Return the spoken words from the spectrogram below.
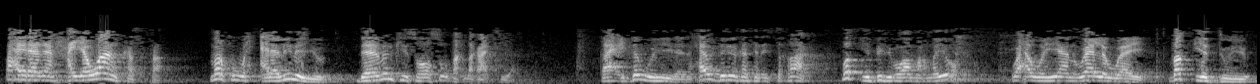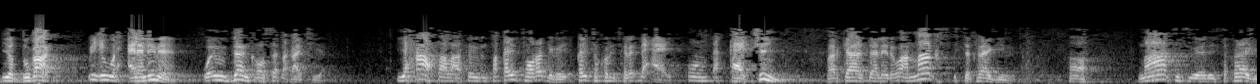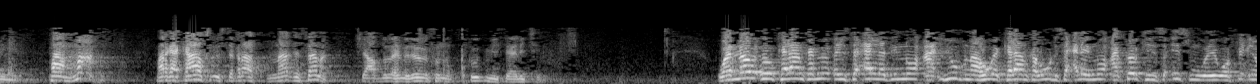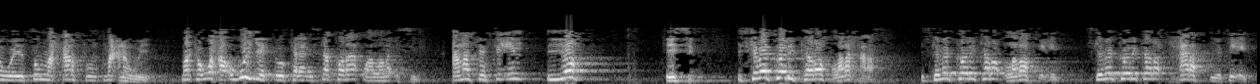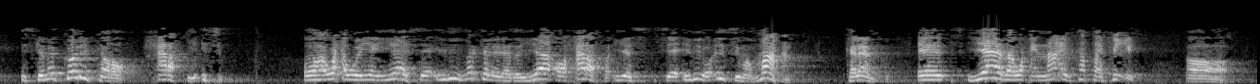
Waxay yidhahdeen xayawaan kasta markuu wax calaalinayo daamankiisa hoosuu dhaqdhaqaajiya qaacido weeye yidhahdeen waxaa u daliilkaasina istiqraar. Bad iyo biriba waa marnayo waxa weeyaan waa la waayey. Dad iyo dunyo iyo dugaag wixii wax calalina waa inuu daanka hoose dhaqaajiya iyo xaasaa la arkay inta qaybta hore dhigay qaybta kore iskala dhacaay oon dhaqaajayn markaasaa la yidhi waa naaqis istiqraagiini naaqis weeda istiqraagiini taa ma aha. Marka kaasuu istiqraar naaqisana sheekh cabdullahi madoobe ku misaali jiray. Wnawcu kalaamka nuuciisa aladi nuuca yubna huwa kalaamka lagu dhisa caleyh nuuca korkiisa ismu weeye wa ficlun weeye uma xarfu macna weeye. Marka waxa ugu yar oo kalaam iska kora waa laba isim. Amase ficil iyo isim iskama kori karo laba xaraf. Iskama kori karo laba ficil. Iskama kori karo xaraf iyo ficil. Iskama kori karo xaraf iyo isim oo waxa weeyaan yaa saa'iliin marka la yidhahdo yaa oo xarafa iyo saa'ili oo isima maahan kalaamku. Ee yaada waxay naa'ib ka tahay ficil.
